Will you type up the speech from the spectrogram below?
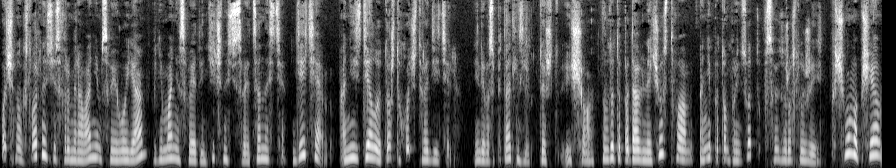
очень много сложностей с формированием своего «я», понимания своей идентичности, своей ценности. Дети, они сделают то, что хочет родитель или воспитательница, или кто-то еще. Но вот это подавленное чувство они потом пронесут в свою взрослую жизнь. Почему вообще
